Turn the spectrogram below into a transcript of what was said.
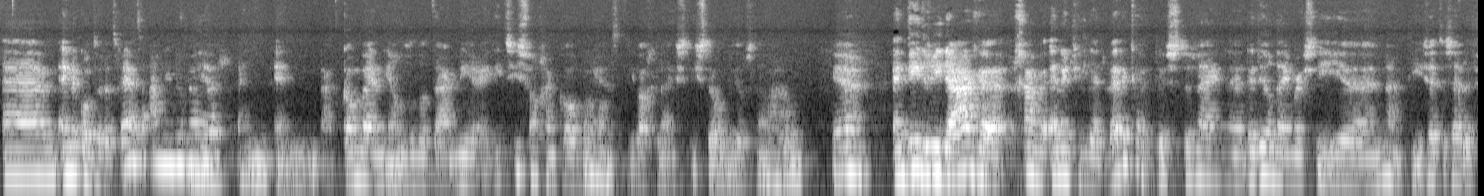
Ehm, en er komt een retraite aan in november. En, en nou, het kan bijna niet anders dan dat daar meer edities van gaan komen, Ja. want die wachtlijst die stroomt heel snel vol. Ja. En die drie dagen gaan we energy-led werken. Dus er zijn eh, de deelnemers die, eh, nou, die zetten zelf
